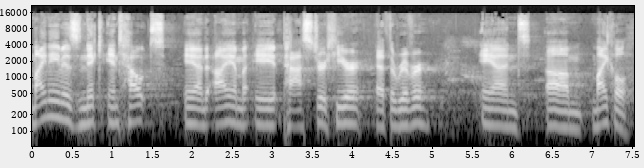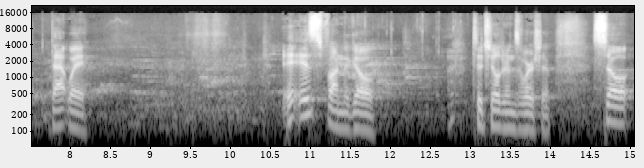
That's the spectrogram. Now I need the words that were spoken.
My name is Nick Inthout, and I am a pastor here at the river. And um, Michael, that way. It is fun to go to children's worship. So,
